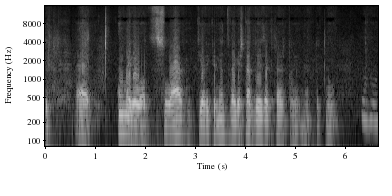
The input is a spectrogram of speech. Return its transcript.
Uh, um megawatt solar, teoricamente, vai gastar 2 hectares de terreno. Não é? Portanto, não, Uhum.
